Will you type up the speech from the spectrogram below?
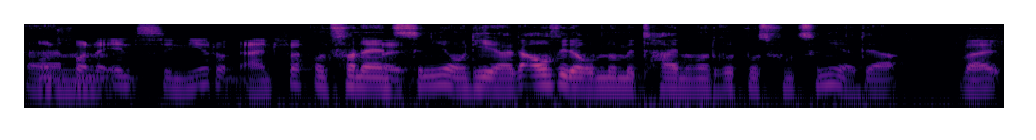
Und von der ähm, Inszenierung einfach. Und von der Inszenierung, die halt auch wiederum nur mit Timing und Rhythmus funktioniert, ja. Weil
